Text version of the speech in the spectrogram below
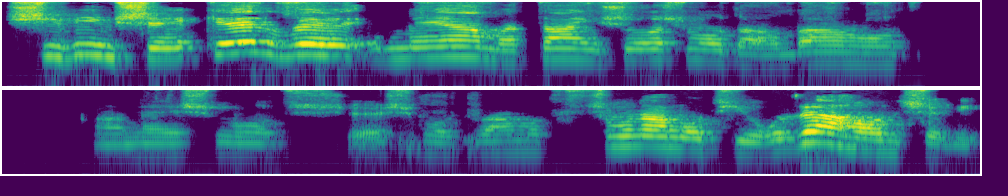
70 שקל, ו-100, 200, 300, 400, 500, 600, 700, 800 יורו, זה ההון שלי.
